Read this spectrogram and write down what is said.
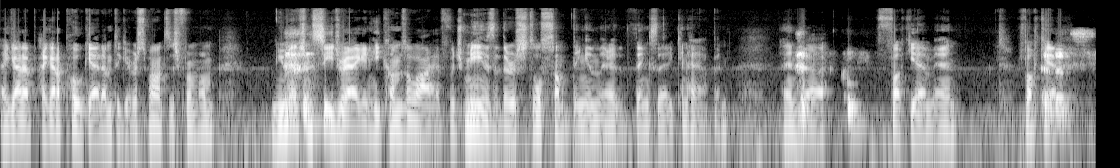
I gotta I gotta poke at him to get responses from him. You mentioned Sea Dragon, he comes alive, which means that there's still something in there that thinks that it can happen. And uh, fuck yeah, man. Fuck Yeah, that's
